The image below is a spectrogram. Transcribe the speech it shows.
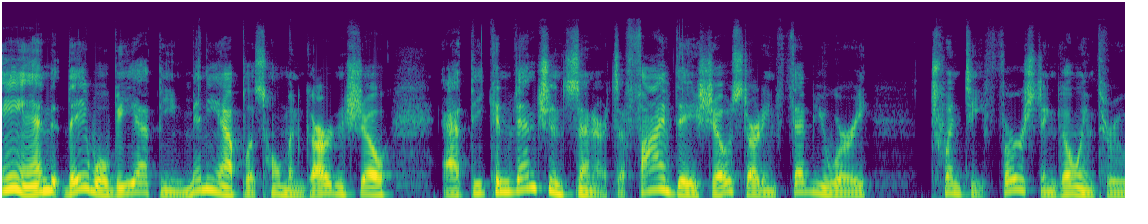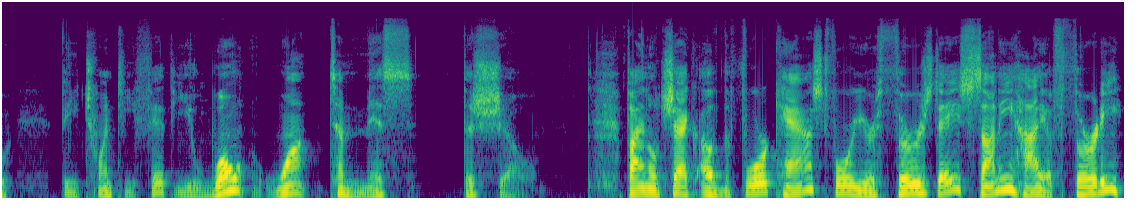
and they will be at the Minneapolis Home and Garden Show at the Convention Center. It's a five day show starting February 21st and going through the 25th. You won't want to miss the show. Final check of the forecast for your Thursday sunny, high of 30.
